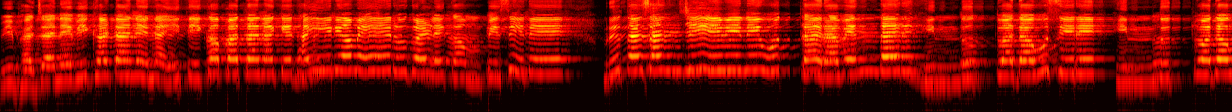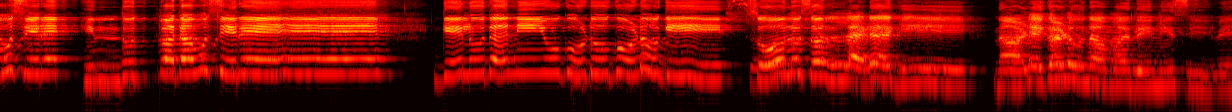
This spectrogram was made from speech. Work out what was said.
ವಿಭಜನೆ, ವಿಘಟನೆ, ನೈತಿಕ ಪತನಕ್ಕೆ ಧೈರ್ಯ ಮೇರುಗಳೇ ಕಂಪಿಸಿದೆ. ಮೃತ ಸಂಜೀವಿನಿ ಉತ್ತರವೆಂದರೆ ಹಿಂದುತ್ವದ ಉಸಿರೆ ಹಿಂದುತ್ವದ ಉಸಿರೆ ಹಿಂದುತ್ವದ ಉಸಿರೆ. ಗೆಲುದನಿಯು ಗುಡುಗುಡುಗಿ, ಸೋಲು ಸೊಲ್ಲಡಗಿ ನಾಳೆಗಳು ನಮದೆನಿಸಿವೆ.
